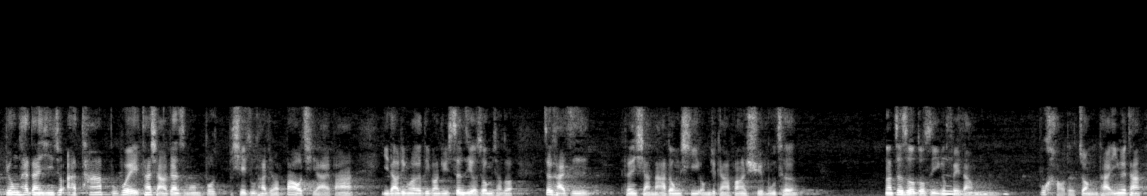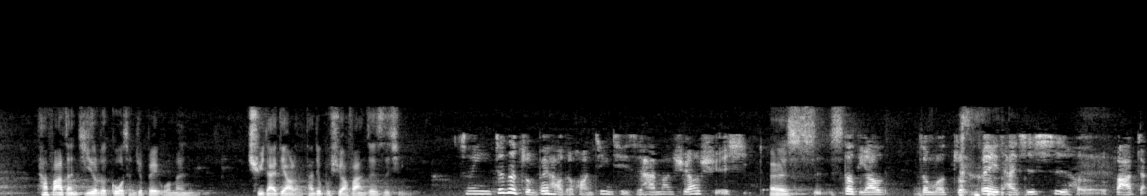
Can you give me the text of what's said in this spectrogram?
不用太担心，说啊他不会，他想要干什么，我们不协助他，就要抱起来，把他移到另外一个地方去。甚至有时候我们想说，这个孩子可能想拿东西，我们就给他放在学步车。那这时候都是一个非常。不好的状态，因为他他发展肌肉的过程就被我们取代掉了，他就不需要发展这个事情。所以，真的准备好的环境其实还蛮需要学习的。呃，是。到底要怎么准备才是适合发展？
